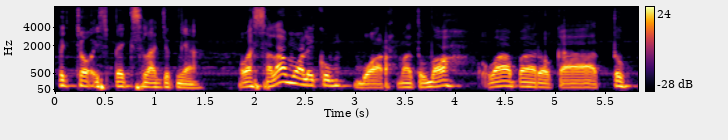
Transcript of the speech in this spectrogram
Peco Ispek selanjutnya. Wassalamualaikum warahmatullahi wabarakatuh.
